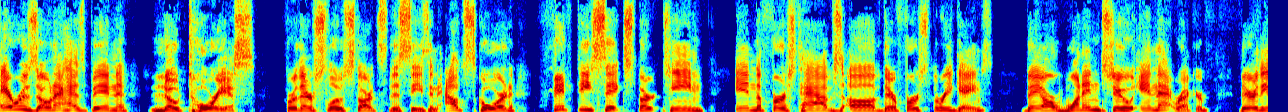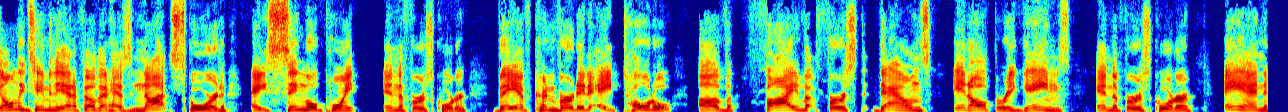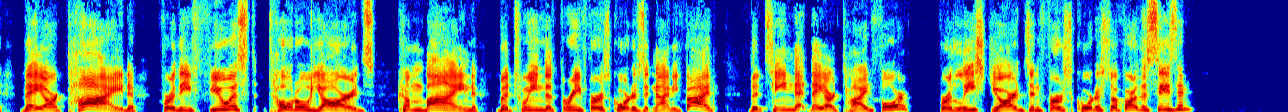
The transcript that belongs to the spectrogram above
Arizona has been notorious for their slow starts this season. Outscored 56 13 in the first halves of their first three games. They are one and two in that record. They're the only team in the NFL that has not scored a single point in the first quarter. They have converted a total of five first downs in all three games in the first quarter. And they are tied for the fewest total yards combined between the three first quarters at 95 the team that they are tied for for least yards in first quarter so far this season,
